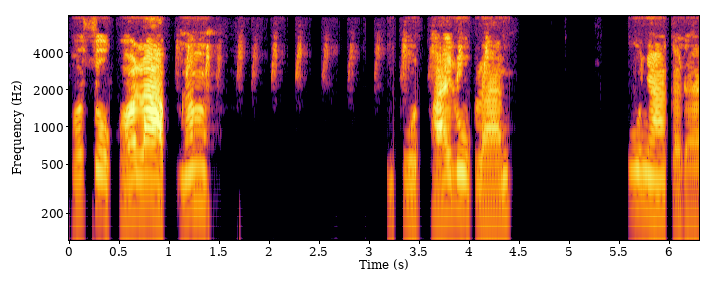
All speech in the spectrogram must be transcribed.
ขอโชคขอลาบน้ำโปรดภายลูกหลานปู่ยาก็ได้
